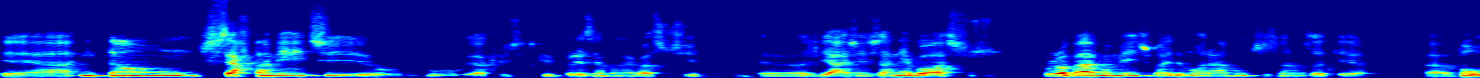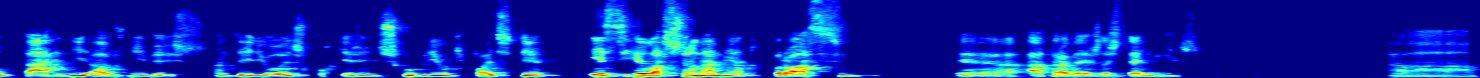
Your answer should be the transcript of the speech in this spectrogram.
É, então, certamente, eu, eu, acredito que, por exemplo, o negócio de é, as viagens a negócios provavelmente vai demorar muitos anos a ter voltar aos níveis anteriores, porque a gente descobriu que pode ter esse relacionamento próximo é, através das telinhas. Ah,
